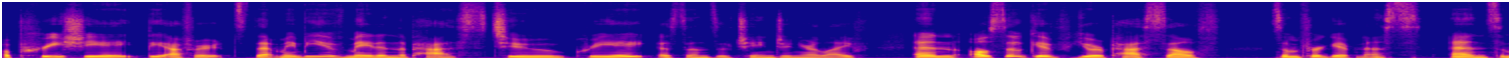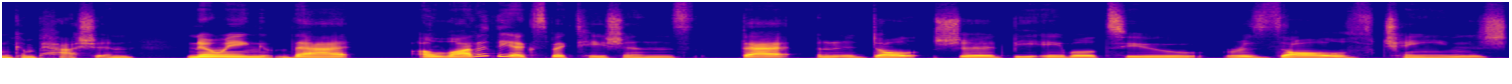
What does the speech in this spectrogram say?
appreciate the efforts that maybe you've made in the past to create a sense of change in your life, and also give your past self some forgiveness and some compassion, knowing that a lot of the expectations that an adult should be able to resolve change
